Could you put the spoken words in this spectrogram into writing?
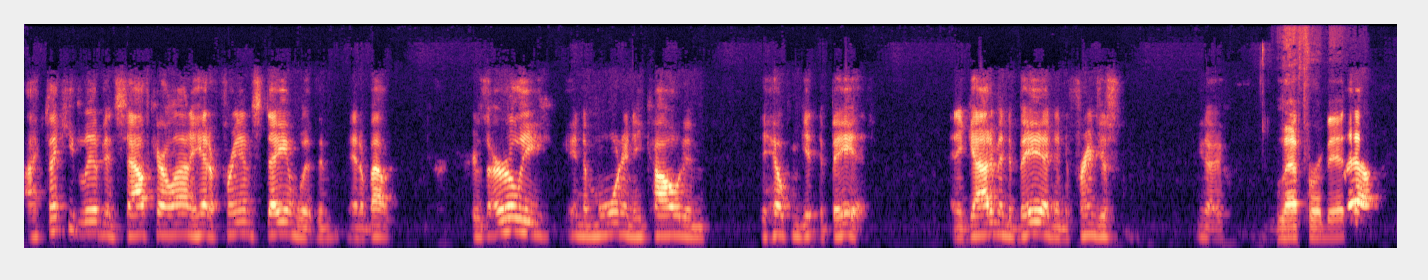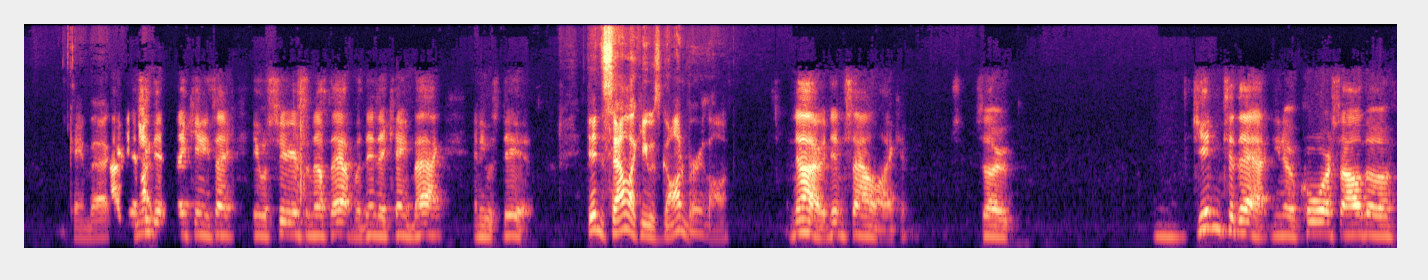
I think he lived in South Carolina. He had a friend staying with him, and about it was early in the morning. He called him to help him get to bed, and he got him into bed, and the friend just, you know, Left for a bit, Left. came back. I guess he didn't think anything. It was serious enough that, but then they came back and he was dead. Didn't sound like he was gone very long. No, it didn't sound like it. So getting to that, you know, of course, all the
